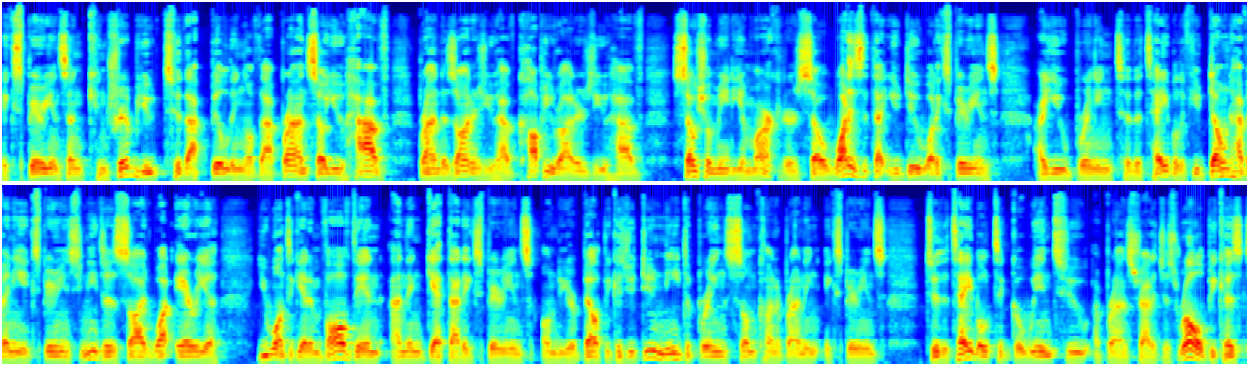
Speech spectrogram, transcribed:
experience and contribute to that building of that brand. So you have brand designers, you have copywriters, you have social media marketers. So what is it that you do? What experience are you bringing to the table? If you don't have any experience, you need to decide what area you want to get involved in and then get that experience under your belt because you do need to bring some kind of branding experience to the table to go into a brand strategist role because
